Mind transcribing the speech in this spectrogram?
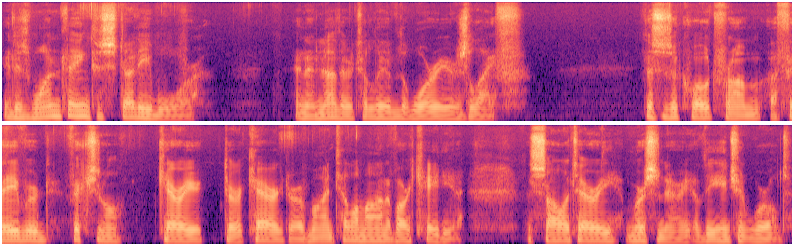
It is one thing to study war and another to live the warrior's life. This is a quote from a favored fictional character, character of mine, Telamon of Arcadia, the solitary mercenary of the ancient world.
